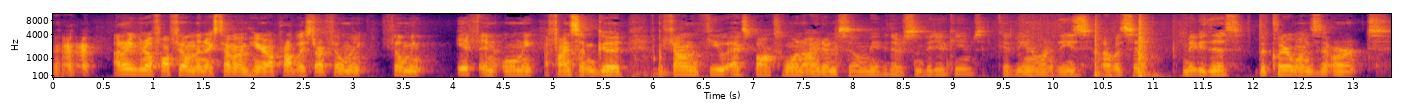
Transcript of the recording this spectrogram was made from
I don't even know if I'll film the next time I'm here. I'll probably start filming filming if and only I find something good. We found a few Xbox One items, so maybe there's some video games. Could be in one of these, I would say. Maybe this. The clear ones that aren't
